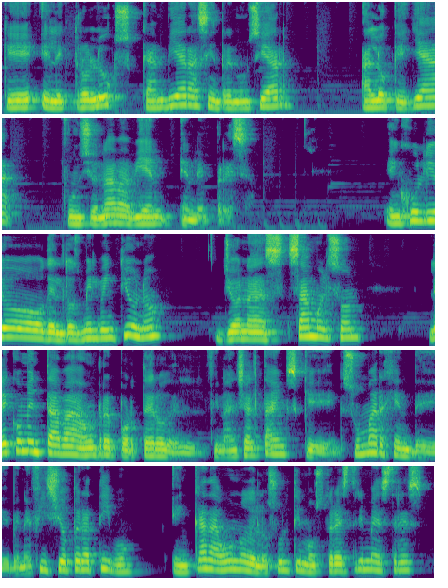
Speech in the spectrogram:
que Electrolux cambiara sin renunciar a lo que ya funcionaba bien en la empresa. En julio del 2021, Jonas Samuelson le comentaba a un reportero del Financial Times que su margen de beneficio operativo en cada uno de los últimos tres trimestres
